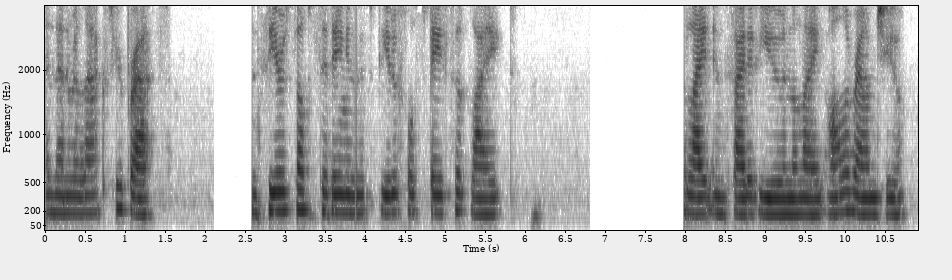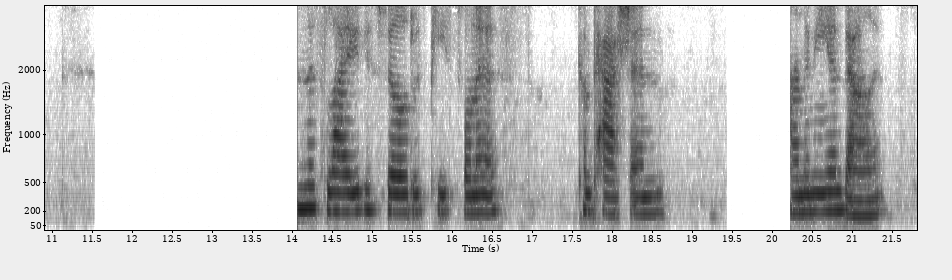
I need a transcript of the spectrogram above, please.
And then relax your breath and see yourself sitting in this beautiful space of light. The light inside of you and the light all around you. And this light is filled with peacefulness, compassion, harmony, and balance.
